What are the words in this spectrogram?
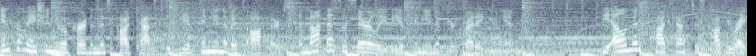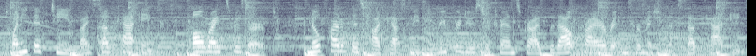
Information you have heard in this podcast is the opinion of its authors and not necessarily the opinion of your credit union. The Elements podcast is copyright 2015 by Subcat Inc., all rights reserved. No part of this podcast may be reproduced or transcribed without prior written permission of Subcat Inc.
